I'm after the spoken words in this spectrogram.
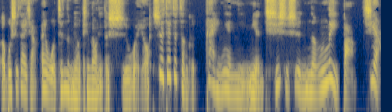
而不是在讲，哎，我真。真的没有听到你的思维哦，所以在这整个概念里面，其实是能力绑价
